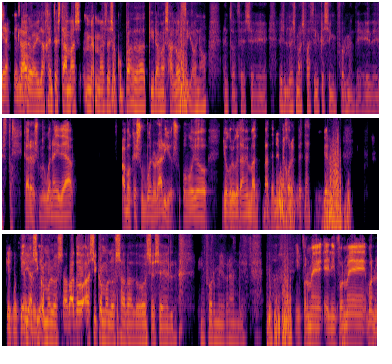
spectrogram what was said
quieras que no. Claro, ahí la gente está más, más desocupada, tira más al ocio, ¿no? Entonces eh, es, es más fácil que se informen de, de esto. Claro, es muy buena idea. Vamos, que es un buen horario. Supongo yo, yo creo que también va, va a tener mejor expectativa que cualquier Sí, otro así día. como los sábados, así como los sábados es el informe grande. Informe, el informe, bueno,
